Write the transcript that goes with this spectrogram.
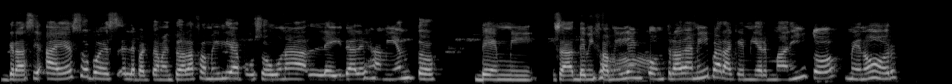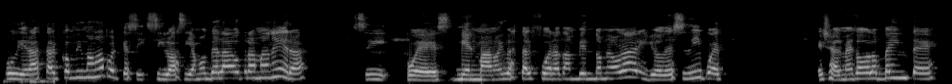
gracias a eso pues el departamento de la familia puso una ley de alejamiento de mi, o sea, de mi familia en contra de mí para que mi hermanito menor pudiera estar con mi mamá porque si, si lo hacíamos de la otra manera, sí, pues mi hermano iba a estar fuera también de mi hogar y yo decidí pues echarme todos los 20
